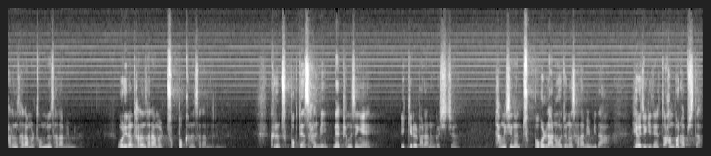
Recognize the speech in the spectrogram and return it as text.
다른 사람을 돕는 사람입니다. 우리는 다른 사람을 축복하는 사람들입니다. 그런 축복된 삶이 내 평생에 있기를 바라는 것이죠. 당신은 축복을 나누어주는 사람입니다. 헤어지기 전에 또 한 번 합시다.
